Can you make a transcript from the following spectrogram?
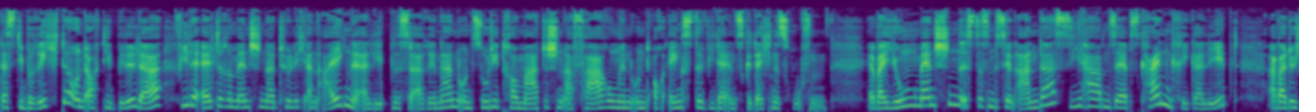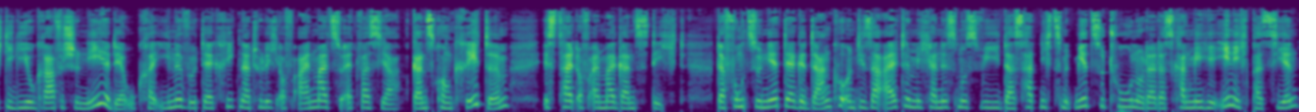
dass die Berichte und auch die Bilder viele ältere Menschen natürlich an eigene Erlebnisse erinnern und so die traumatischen Erfahrungen und auch Ängste wieder wieder ins Gedächtnis rufen. Ja, bei jungen Menschen ist das ein bisschen anders. Sie haben selbst keinen Krieg erlebt, aber durch die geografische Nähe der Ukraine wird der Krieg natürlich auf einmal zu etwas, ja, ganz Konkretem, ist halt auf einmal ganz dicht. Da funktioniert der Gedanke und dieser alte Mechanismus wie, das hat nichts mit mir zu tun oder das kann mir hier eh nicht passieren,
